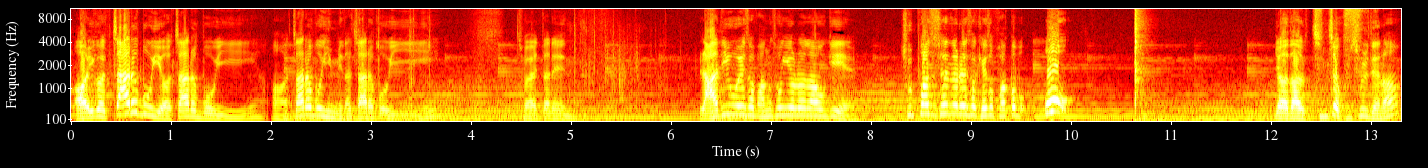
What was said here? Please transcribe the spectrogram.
어 이거 짜르보이요 짜르보이 어 짜르보이입니다 짜르보이 저 일단은 라디오에서 방송이 흘러나오길 주파수 채널에서 계속 바꿔보 오! 야 나 진짜 구출되나?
